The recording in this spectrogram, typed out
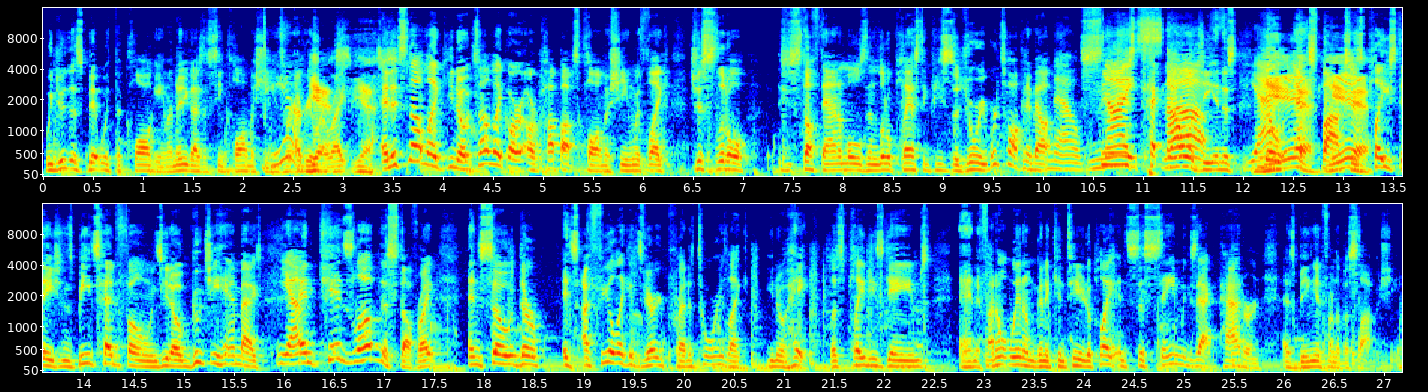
we do this bit with the claw game. I know you guys have seen claw machines Yeah. are everywhere, Yes, right? yes. And it's not like you know, it's not like our, our pop ups claw machine with like just little stuffed animals and little plastic pieces of jewelry. We're talking about No, serious nice technology stuff. in this Yeah. you know, Yeah, Xboxes, yeah. PlayStations, Beats headphones, you know, Gucci handbags. Yep. And kids love this stuff, right? And so they're it's I feel like it's very predatory, like, you know, hey, let's play these games, and if I don't win, I'm gonna continue to play. It's the same exact pattern as being in front of a slot machine.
